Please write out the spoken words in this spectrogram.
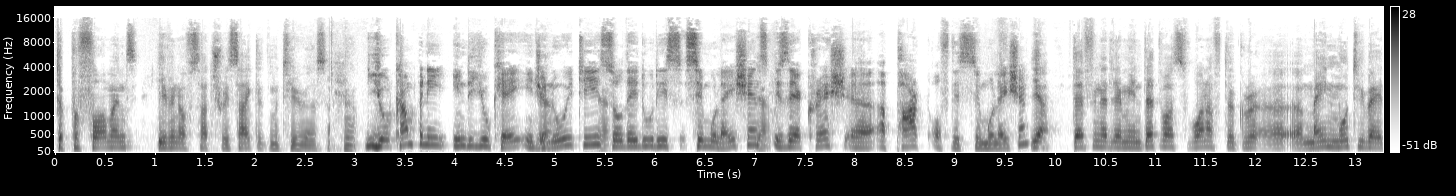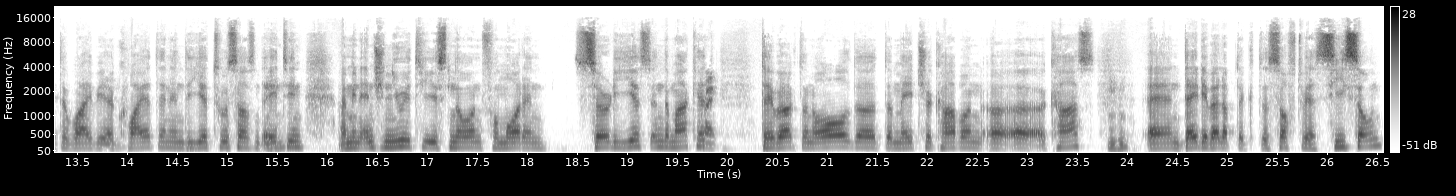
the performance even of such recycled materials. Yeah. Your company in the UK, Engenuity, yeah. so they do these simulations. Yeah. Is their crash uh, a part of this simulation? Yeah, definitely. I mean, that was one of the gr- uh, uh, main motivator why we acquired them in the year 2018. I mean, Engenuity is known for more than 30 years in the market. Right. They worked on all the, the major carbon uh, uh, cars, and they developed the, the software C-Zone,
